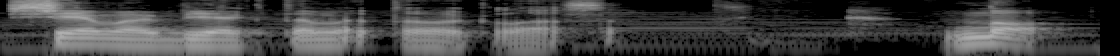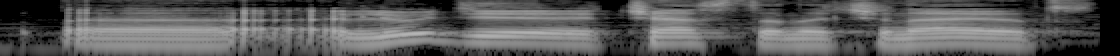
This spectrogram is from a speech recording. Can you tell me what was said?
всем объектам этого класса. Но Э, люди часто начинают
